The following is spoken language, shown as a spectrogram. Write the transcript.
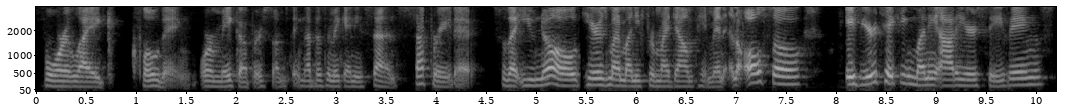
for like clothing or makeup or something. That doesn't make any sense. Separate it so that you know here's my money for my down payment. And also, if you're taking money out of your savings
